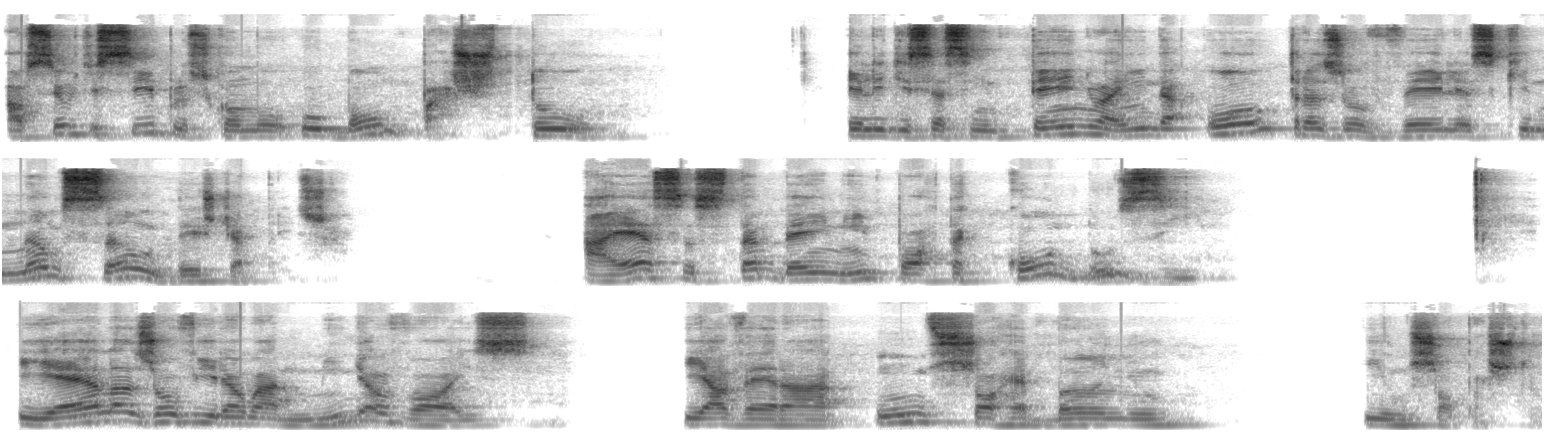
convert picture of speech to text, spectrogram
aos seus discípulos como o bom pastor, ele disse assim: Tenho ainda outras ovelhas que não são deste aprisco. A essas também me importa conduzir e elas ouvirão a minha voz, e haverá um só rebanho e um só pastor.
